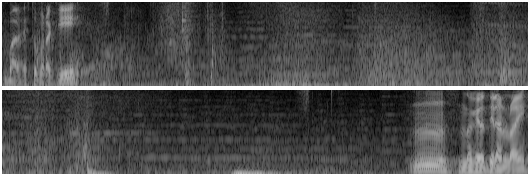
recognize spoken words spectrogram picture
Vale, esto por aquí. Mmm, no quiero tirarlo ahí.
